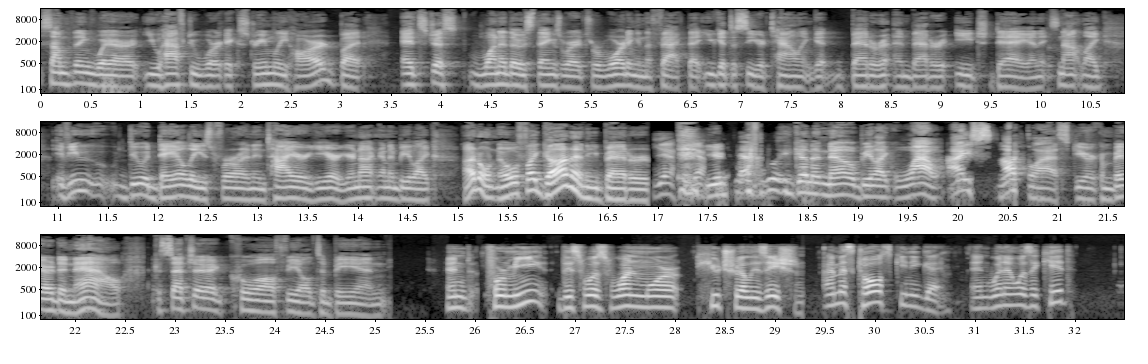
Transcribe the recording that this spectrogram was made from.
something where you have to work extremely hard, but it's just one of those things where it's rewarding in the fact that you get to see your talent get better and better each day. And it's not like if you do a dailies for an entire year, you're not going to be like, I don't know if I got any better. Yeah, yeah. You're definitely going to know, be like, wow, I sucked last year compared to now. It's such a cool field to be in. And for me, this was one more huge realization. I'm a tall, skinny guy. And when I was a kid,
